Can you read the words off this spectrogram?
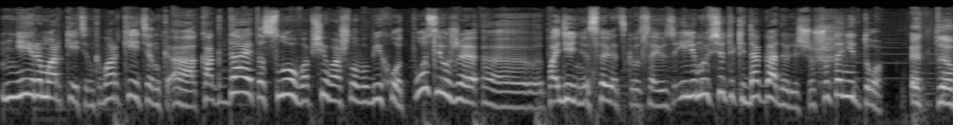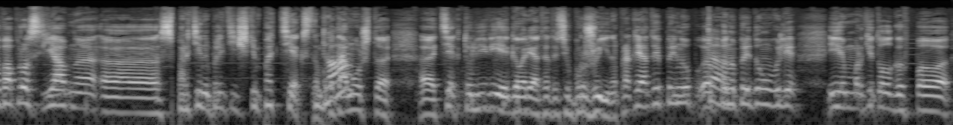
нейромаркетинг, маркетинг, а, когда это слово вообще вошло в обиход? После уже э, падения Советского Союза? Или мы все-таки догадывались, что что-то не то? Это вопрос явно э, с партийно-политическим подтекстом, Да? потому что э, те, кто левее говорят, это все буржуины проклятые э, Так. понапридумывали и маркетологов по,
